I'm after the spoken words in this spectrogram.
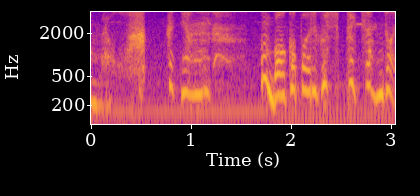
정말 확 그냥 먹어버리고 싶을 정도야.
